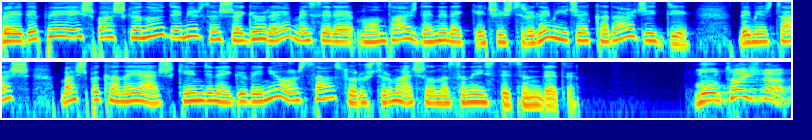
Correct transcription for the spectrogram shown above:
BDP eş başkanı Demirtaş'a göre mesele montaj denerek geçiştirilemeyecek kadar ciddi. Demirtaş, başbakan eğer kendine güveniyorsa soruşturma açılmasını istesin dedi. Montajla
